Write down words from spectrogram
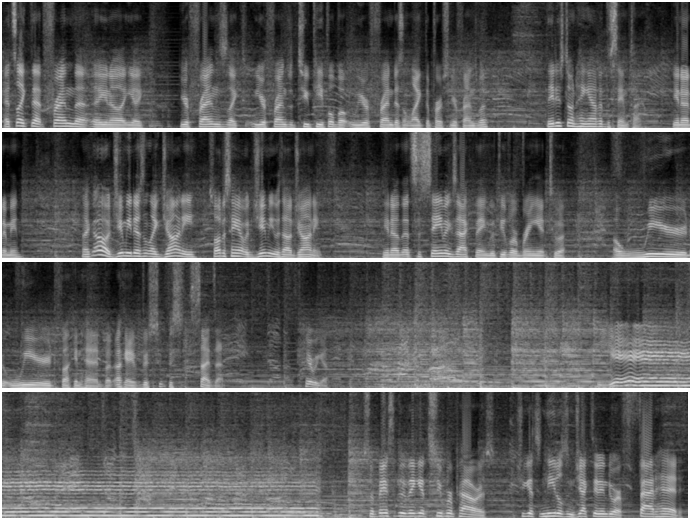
It's like that friend that uh, you know, like, like your friends, like you're friends with two people, but your friend doesn't like the person you're friends with. They just don't hang out at the same time. You know what I mean? Like, oh, Jimmy doesn't like Johnny, so I'll just hang out with Jimmy without Johnny. You know, that's the same exact thing, but people are bringing it to a, a weird, weird fucking head. But okay, besides that, here we go. Yeah. So basically, they get superpowers. She gets needles injected into her fat head,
